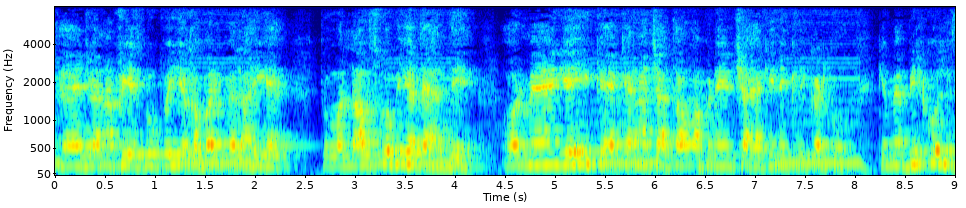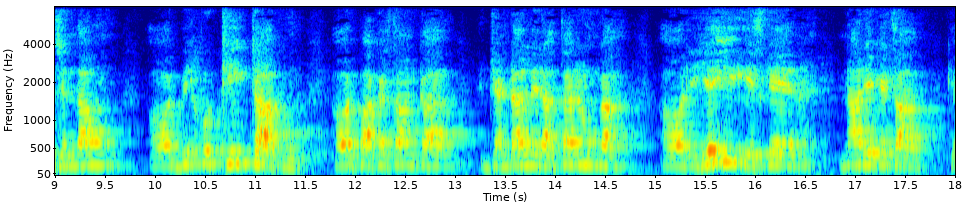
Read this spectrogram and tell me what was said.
जो है ना फेसबुक पे ये खबर फैलाई है तो अल्लाह उसको भी हदायत दे। और मैं यही कह, कहना चाहता हूँ अपने शायकीन क्रिकेट को कि मैं बिल्कुल ज़िंदा हूँ और बिल्कुल ठीक ठाक हूँ और पाकिस्तान का झंडा लहराता रहूँगा और यही इसके नारे के साथ कि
